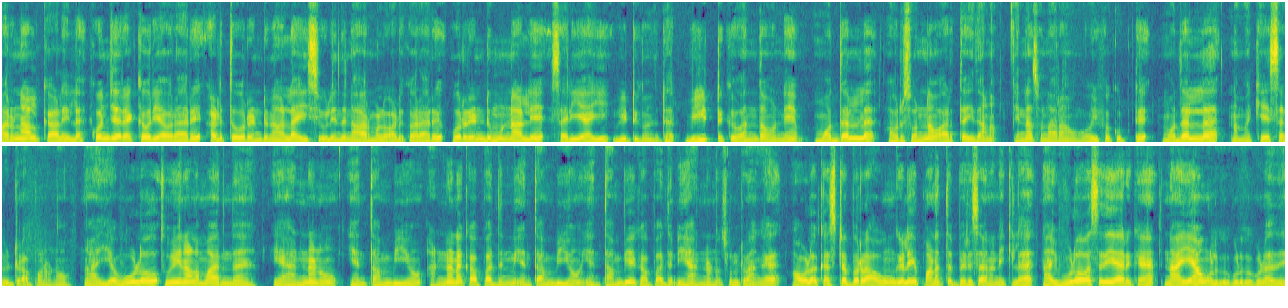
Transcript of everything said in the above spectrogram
மறுநாள் காலையில் கொஞ்சம் ரெக்கவரி ஆகிறாரு. அடுத்த ஒரு ரெண்டு நாளில் ஐசியூலேருந்து நார்மல் வார்டுக்கு வராரு. ஒரு ரெண்டு மூணு நாள்லேயே சரியாகி வீட்டுக்கு வந்துட்டார். வீட்டுக்கு வந்த உடனே முதல்ல அவர் சொன்ன வார்த்தை இதானா? என்ன சொன்னாராம் அவங்க ஒய்ஃபை கூப்பிட்டு முதல்ல நம்ம கேஸை விட்ரா பண்ணணும். நான் எவ்வளோ சுயநலமாக இருந்தேன். என் அண்ணனும் என் தம்பியும் அண்ணனை காப்பாத்துன்னு என் தம்பியும் என் தம்பியை காப்பாத்துன்னு என் அண்ணனும் சொல்கிறாங்க அவ்வளோ கஷ்டப்படுற அவங்களே பணத்தை பெருசாக நினைக்கல. நான் இவ்வளோ வசதியாக இருக்கேன். நான் ஏன் அவங்களுக்கு கொடுக்கக்கூடாது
